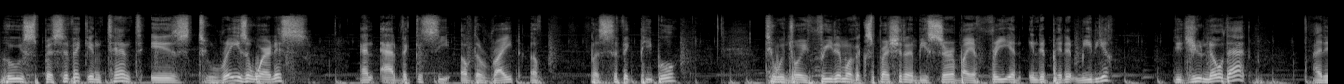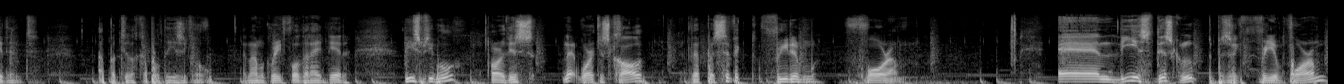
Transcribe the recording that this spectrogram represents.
whose specific intent is to raise awareness and advocacy of the right of Pacific people to enjoy freedom of expression and be served by a free and independent media? Did you know that? I didn't up until a couple days ago, and I'm grateful that I did. These people, or this network, is called the Pacific Freedom Forum. And these this group, the Pacific Freedom Forum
